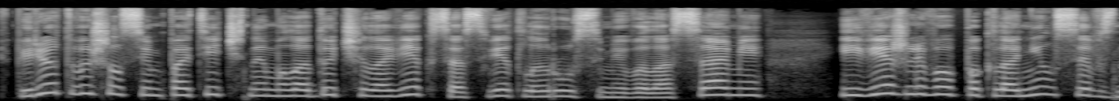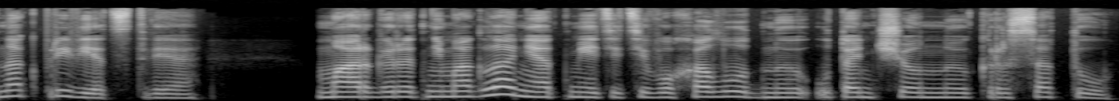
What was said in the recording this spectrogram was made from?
Вперед вышел симпатичный молодой человек со светло-русыми волосами и вежливо поклонился в знак приветствия. Маргарет не могла не отметить его холодную, утонченную красоту —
